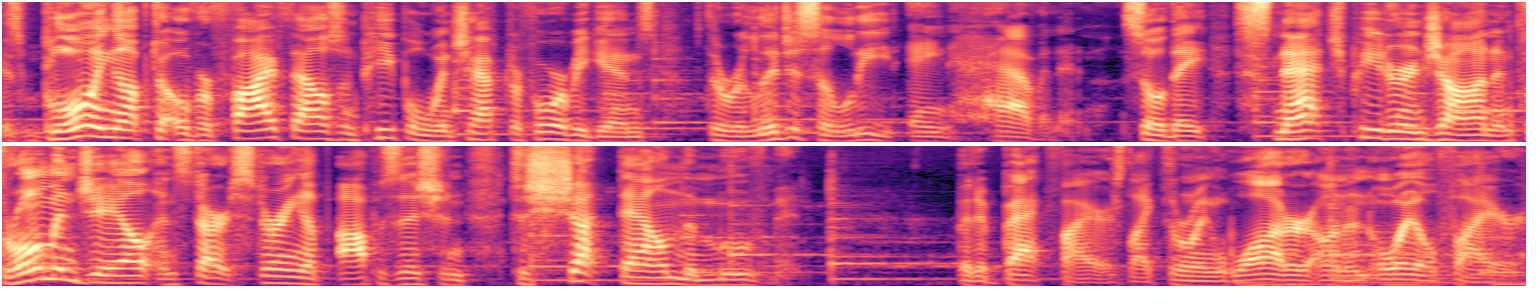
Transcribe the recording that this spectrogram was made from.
is blowing up to over 5,000 people when chapter 4 begins, the religious elite ain't having it. So they snatch Peter and John and throw them in jail and start stirring up opposition to shut down the movement. But it backfires like throwing water on an oil fire.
